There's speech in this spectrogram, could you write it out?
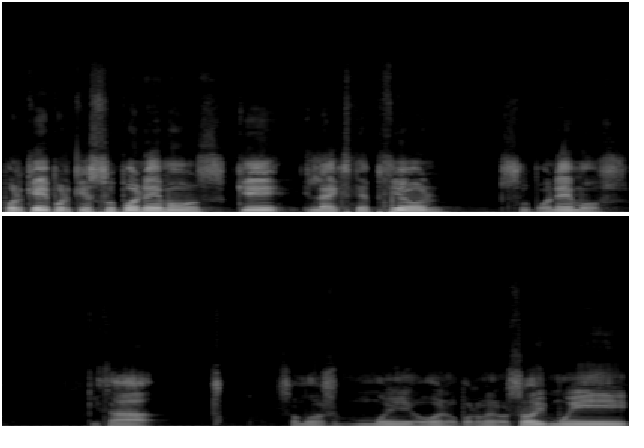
¿Por qué? Porque suponemos que la excepción, suponemos, quizá somos muy, bueno, por lo menos soy muy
